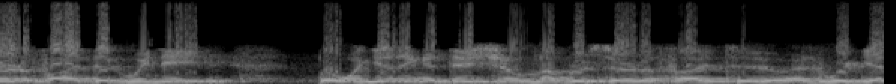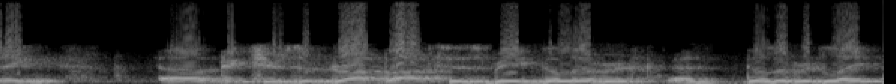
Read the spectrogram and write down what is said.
certified than we need but we're getting additional numbers certified too, and we're getting uh, pictures of drop boxes being delivered and delivered late,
